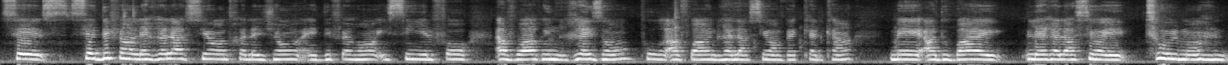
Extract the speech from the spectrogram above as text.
c'est différent. Les relations entre les gens est différent. Ici, il faut avoir une raison pour avoir une relation avec quelqu'un. Mais à Dubaï, les relations et tout le monde.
